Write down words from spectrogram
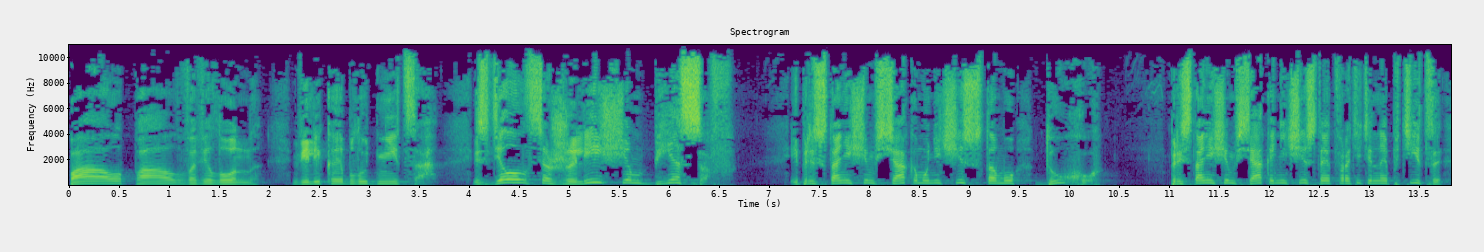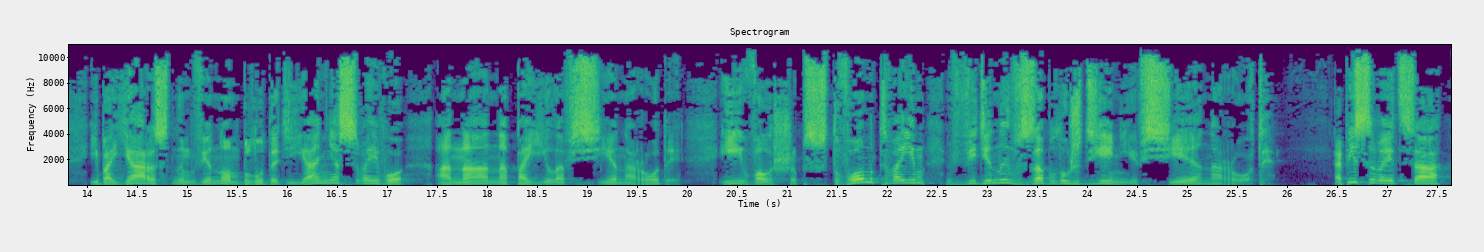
«Пал, пал Вавилон, великая блудница, сделался жилищем бесов и пристанищем всякому нечистому духу. пристанищем всякой нечистой отвратительной птицы, ибо яростным вином блудодеяния своего она напоила все народы. И волшебством Твоим введены в заблуждение все народы. Описывается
